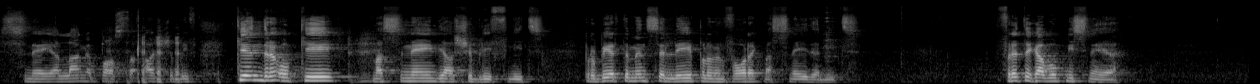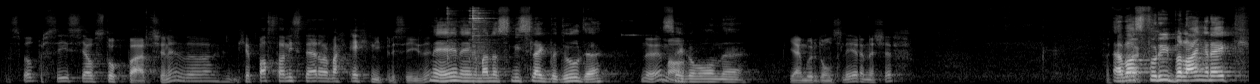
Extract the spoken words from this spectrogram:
snijden. Lange pasta, alsjeblieft. Kinderen, oké, maar snij die alsjeblieft niet. Probeer tenminste lepelen en vork, maar snij die niet. Fritten gaan we ook niet snijden. Dat is wel precies jouw stokpaardje. Hè? Je pasta niet snijden, dat mag echt niet precies. Hè? Nee, nee, maar dat is niet slecht bedoeld, hè. Nee, Dat maar gewoon... eh, jij moet het ons leren, hè, chef. En ruikt- voor u belangrijk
